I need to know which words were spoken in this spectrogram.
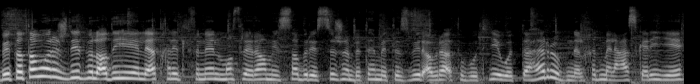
بتطور جديد بالقضية اللي أدخلت الفنان المصري رامي الصبري السجن بتهمة تزوير أوراق ثبوتية والتهرب من الخدمة العسكرية.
